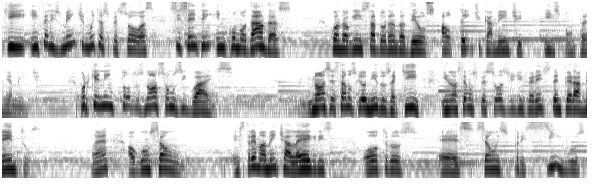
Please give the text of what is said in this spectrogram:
que infelizmente muitas pessoas se sentem incomodadas quando alguém está adorando a Deus autenticamente e espontaneamente. Porque nem todos nós somos iguais. Nós estamos reunidos aqui e nós temos pessoas de diferentes temperamentos. É? Alguns são extremamente alegres, outros é, são expressivos,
